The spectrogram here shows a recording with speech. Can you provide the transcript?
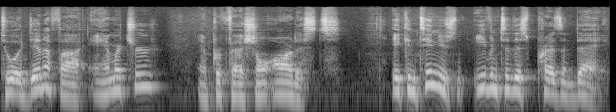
to identify amateur and professional artists. It continues even to this present day.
